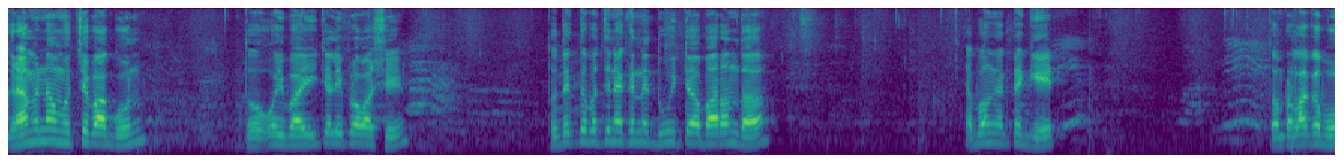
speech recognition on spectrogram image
গ্রামের নাম হচ্ছে বাগুন। তো ওই বা ইটালি প্রবাসী। তো দেখতে পাচ্ছেন এখানে দুইটা বারান্দা এবং একটা গেট। তো আমরা লাগাবো।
